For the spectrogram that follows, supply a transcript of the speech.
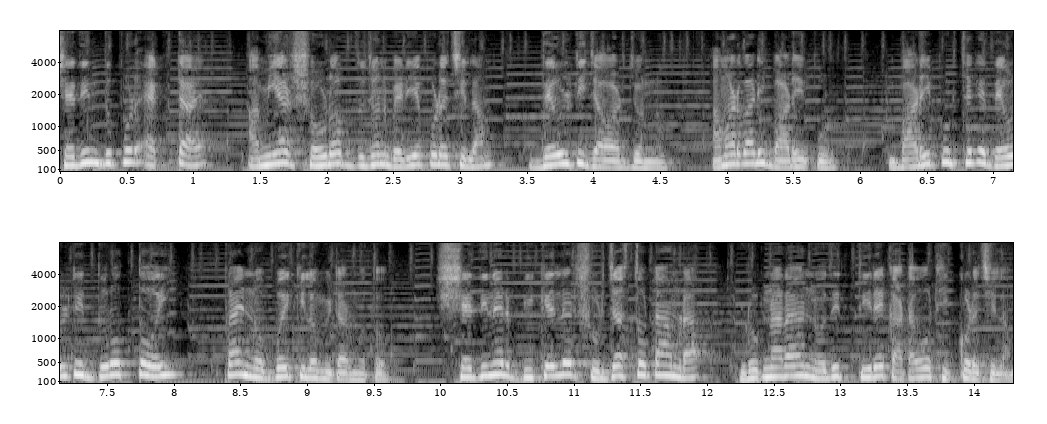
সেদিন দুপুর একটায় আমি আর সৌরভ দুজন বেরিয়ে পড়েছিলাম দেউলটি যাওয়ার জন্য। আমার বাড়ি বারুইপুর। বারুইপুর থেকে দেউলটির দূরত্ব ওই প্রায় নব্বই কিলোমিটার মতো। সেদিনের বিকেলের সূর্যাস্তটা আমরা রূপনারায়ণ নদীর তীরে কাটাবো ঠিক করেছিলাম।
